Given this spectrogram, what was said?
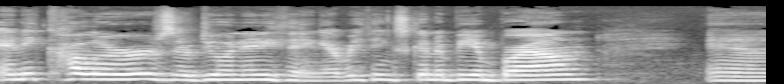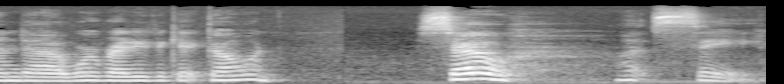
any colors or doing anything. Everything's gonna be in brown and uh, we're ready to get going. So let's see,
